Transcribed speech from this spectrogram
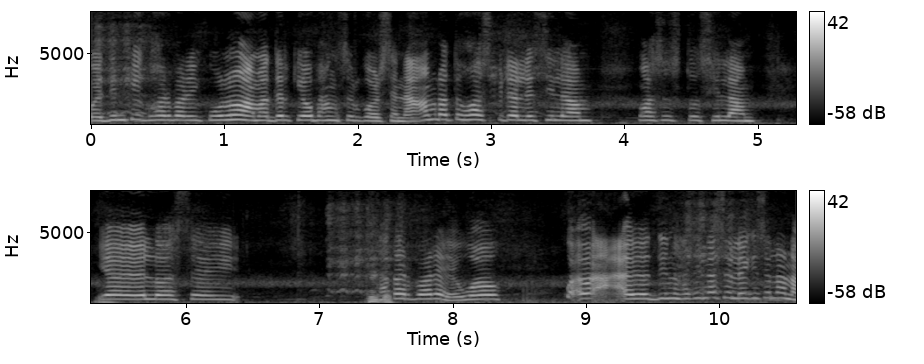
ওই দিন কি ঘর বাড়ি কোনো আমাদের কেউ ভাঙচুর করছে না? আমরা তো হসপিটালে ছিলাম অসুস্থ ছিলাম। এ এলো সেই থাকার পরে ও দিন হাসিনা চলে গেছিল না?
